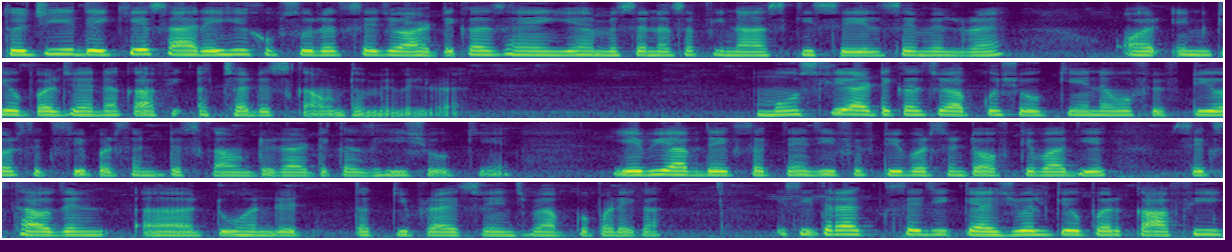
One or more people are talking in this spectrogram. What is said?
तो जी, ये देखिए सारे ही खूबसूरत से जो आर्टिकल्स हैं, ये हमें सना सफ़ीनास की सेल से मिल रहे हैं और इनके ऊपर जो है ना काफ़ी अच्छा डिस्काउंट हमें मिल रहा है। मोस्टली आर्टिकल्स जो आपको शो किए ना, वो फिफ्टी और सिक्सटी परसेंट डिस्काउंटेड आर्टिकल्स ही शो किए हैं। ये भी आप देख सकते हैं जी फिफ्टी परसेंट ऑफ़ के बाद ये सिक्स थाउज़ेंड टू हंड्रेड तक की प्राइस रेंज में आपको पड़ेगा। इसी तरह से जी कैजुअल के ऊपर काफ़ी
